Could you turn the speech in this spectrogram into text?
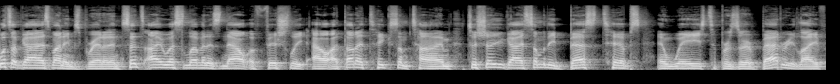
What's up guys, my name is Brandon and since iOS 11 is now officially out, I thought I'd take some time to show you guys some of the best tips and ways to preserve battery life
